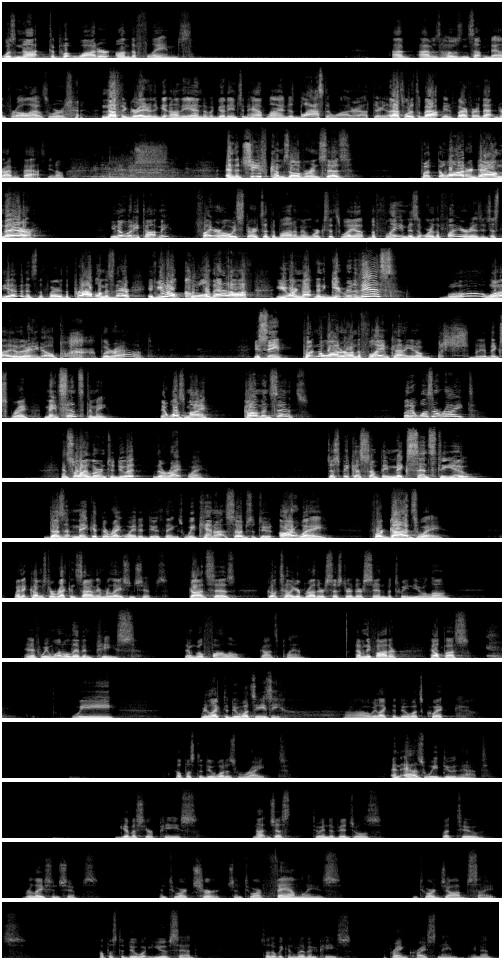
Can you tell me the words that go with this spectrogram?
was not to put water on the flames. I, I was hosing something down for all I was worth. Nothing greater than getting on the end of a good inch and a half line, and just blasting water out there. You know, that's what it's about, being a firefighter. That and driving fast, you know. and the chief comes over and says, "Put the water down there." You know what he taught me? Fire always starts at the bottom and works its way up. The flame isn't where the fire is. It's just the evidence of the fire. The problem is there. If you don't cool that off, you are not going to get rid of this. Whoa, what? There you go. Put her out. You see, putting the water on the flame, kind of, you know, a big spray, made sense to me. It was my common sense. But it wasn't right. And so I learned to do it the right way. Just because something makes sense to you doesn't make it the right way to do things. We cannot substitute our way for God's way when it comes to reconciling relationships. God says, go tell your brother or sister their sin between you alone. And if we want to live in peace, then we'll follow God's plan. Heavenly Father, help us. We we like to do what's easy. Uh, we like to do what's quick. Help us to do what is right. And as we do that, give us your peace, not just to individuals, but to relationships, and to our church, and to our families, and to our job sites. Help us to do what you've said so that we can live in peace. I pray in Christ's name, amen.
